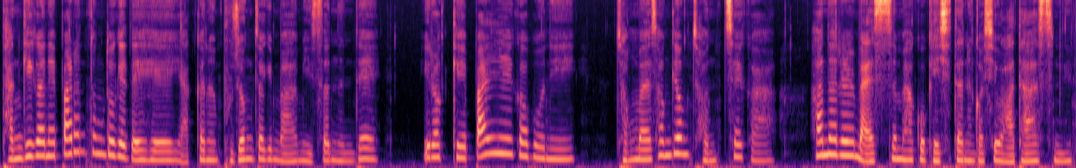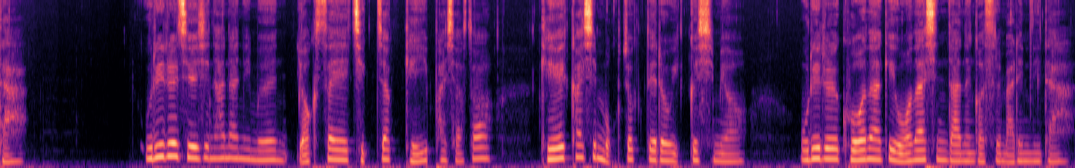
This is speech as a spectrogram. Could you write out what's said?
단기간에 빠른 통독에 대해 약간은 부정적인 마음이 있었는데 이렇게 빨리 읽어보니 정말 성경 전체가 하나를 말씀하고 계시다는 것이 와닿았습니다. 우리를 지으신 하나님은 역사에 직접 개입하셔서 계획하신 목적대로 이끄시며 우리를 구원하기 원하신다는 것을 말입니다.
